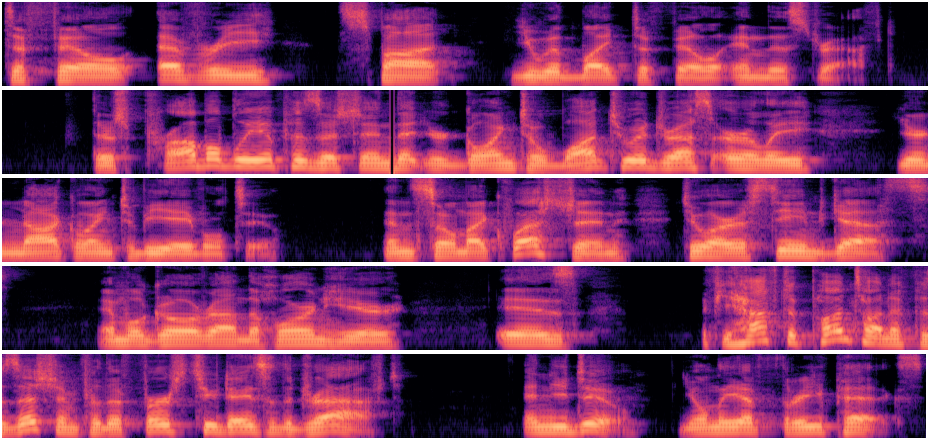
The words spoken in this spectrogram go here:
to fill every spot you would like to fill in this draft. There's probably a position that you're going to want to address early, you're not going to be able to. And so, my question to our esteemed guests, and we'll go around the horn here, is if you have to punt on a position for the first two days of the draft, and you do, you only have three picks,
